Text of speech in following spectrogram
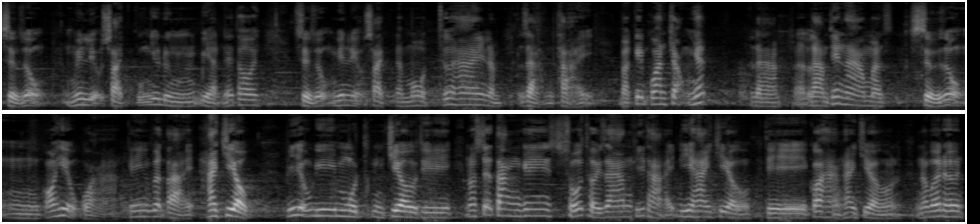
sử dụng nguyên liệu sạch cũng như đường biển thế thôi. Sử dụng nguyên liệu sạch là một, thứ hai là giảm thải. Và cái quan trọng nhất là làm thế nào mà sử dụng ừ, có hiệu quả cái vận tải hai chiều. Ví dụ đi một chiều thì nó sẽ tăng cái số thời gian khí thải, đi hai chiều thì có hàng hai chiều nó bớt hơn.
